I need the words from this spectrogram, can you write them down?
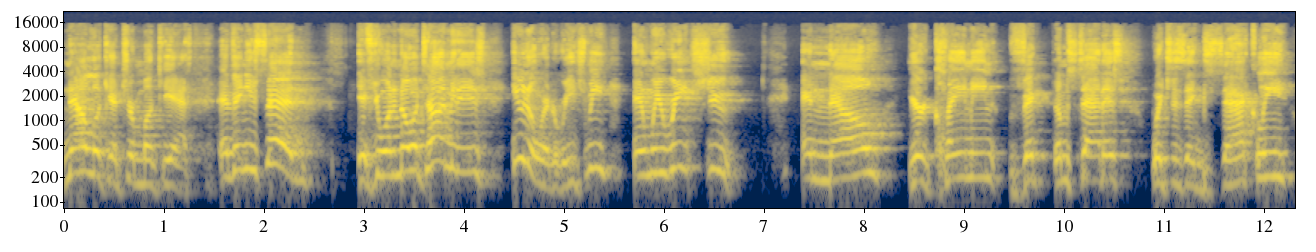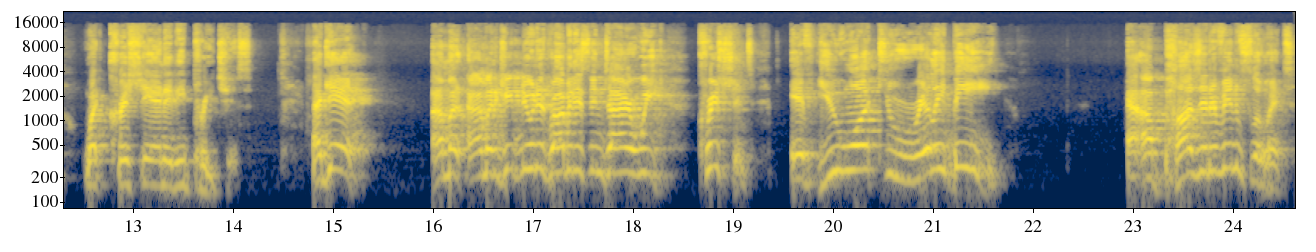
Now look at your monkey ass. And then you said, if you want to know what time it is, you know where to reach me. And we reached you. And now you're claiming victim status, which is exactly what Christianity preaches. Again, I'm I'm gonna keep doing this probably this entire week. Christians, if you want to really be a positive influence,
